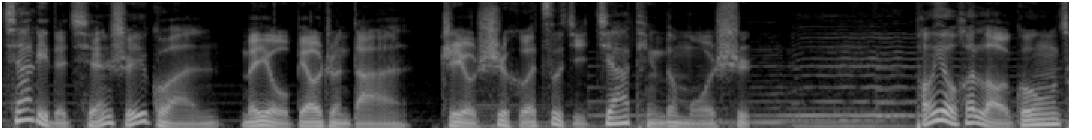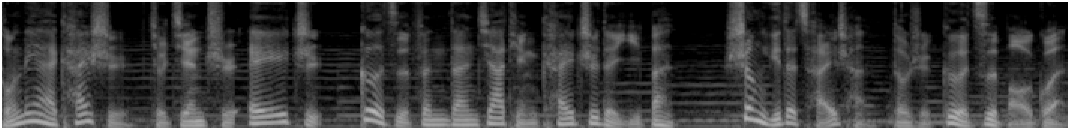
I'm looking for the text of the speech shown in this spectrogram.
家里的钱水管没有标准答案，只有适合自己家庭的模式。朋友和老公从恋爱开始就坚持 A A 制，各自分担家庭开支的一半，剩余的财产都是各自保管。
